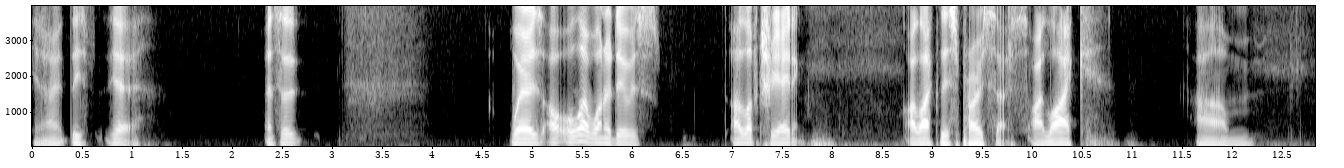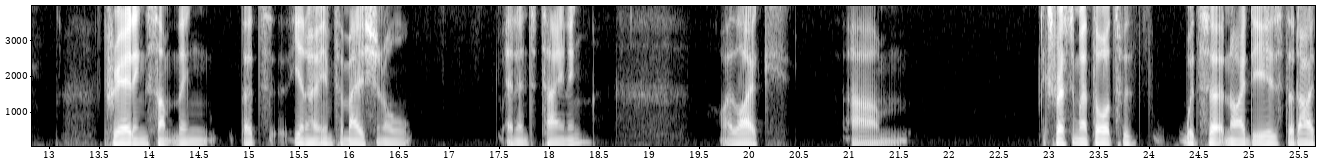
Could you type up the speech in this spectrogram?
You know, these yeah. And so Whereas all I want to do is, I love creating. I like this process. I like um, creating something that's you know informational and entertaining. I like um, expressing my thoughts with with certain ideas that I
